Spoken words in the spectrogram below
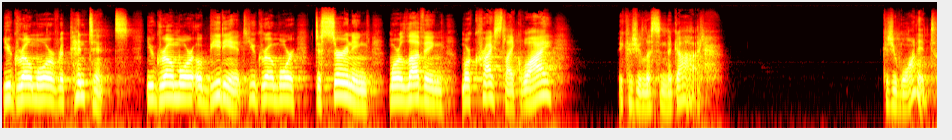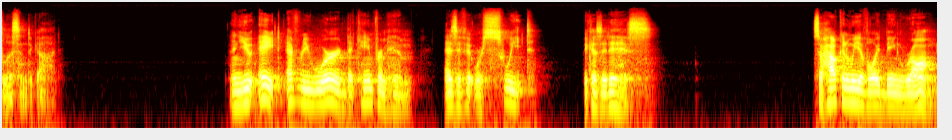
You grow more repentant you grow more obedient. You grow more discerning, more loving, more Christ like. Why? Because you listen to God. Because you wanted to listen to God. And you ate every word that came from him as if it were sweet, because it is. So, how can we avoid being wrong?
